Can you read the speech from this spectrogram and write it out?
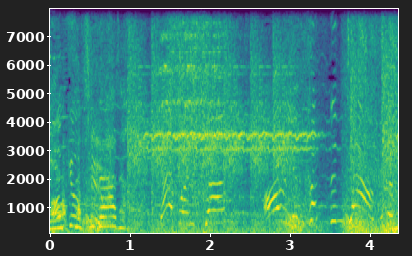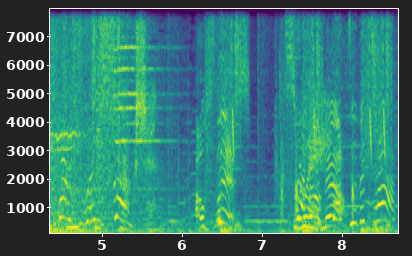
I'll of too. battle. That one's done. Aria cuts them down with a first Complete wrist strike. destruction. How's this? What about now? Back to the tax.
